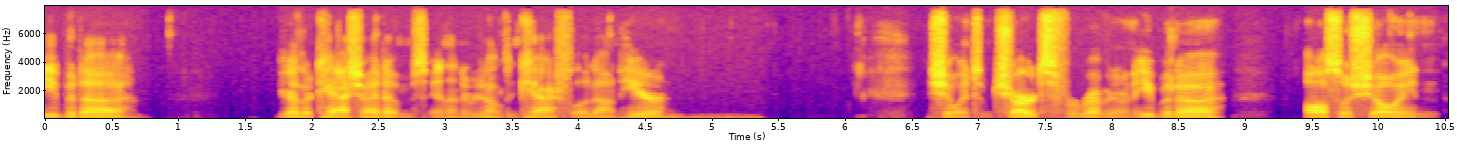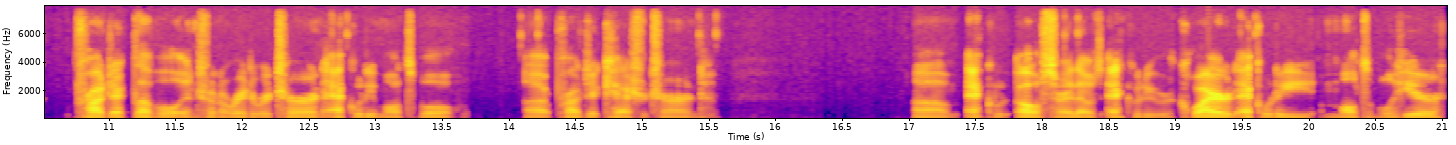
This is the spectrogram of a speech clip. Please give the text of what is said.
EBITDA, your other cash items, and then the resulting cash flow down here. Showing some charts for revenue and EBITDA, also showing project level internal rate of return, equity multiple, uh, project cash returned, um, equity. Oh, sorry, that was equity required, equity multiple here.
